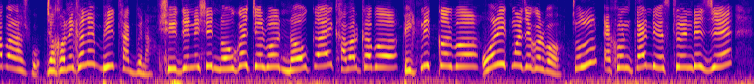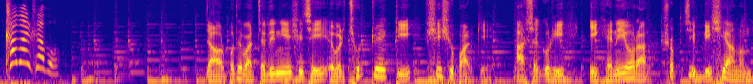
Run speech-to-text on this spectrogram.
আবার আসব। যখন এখানে ভিড় থাকবে না, সেদিন এসে নৌকায় চলবো নৌকায় খাবার খাব পিকনিক করব, অনেক মজা করব। চলুন, এখনকার রেস্টুরেন্টে যে খাবার খাব। যাওয়ার পথে বাচ্চাদের নিয়ে এসেছি এবার ছোট্ট একটি শিশু পার্কে। আশা করি এখানেই ওরা সবচেয়ে বেশি আনন্দ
